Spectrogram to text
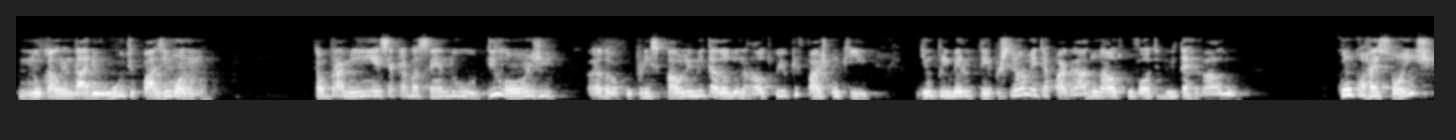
no calendário útil quase um ano. Então, para mim, esse acaba sendo, de longe, o principal limitador do Náutico e o que faz com que, de um primeiro tempo extremamente apagado, o Náutico volte do intervalo com correções,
